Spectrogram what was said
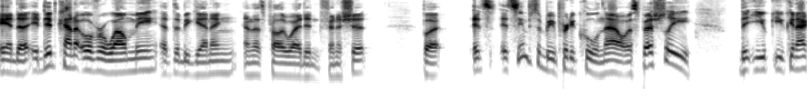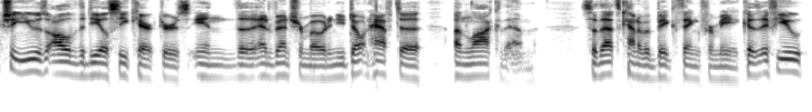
and uh, it did kind of overwhelm me at the beginning, and that's probably why I didn't finish it, but it's it seems to be pretty cool now, especially that you you can actually use all of the DLC characters in the adventure mode, and you don't have to unlock them. So that's kind of a big thing for me. Cause if you,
